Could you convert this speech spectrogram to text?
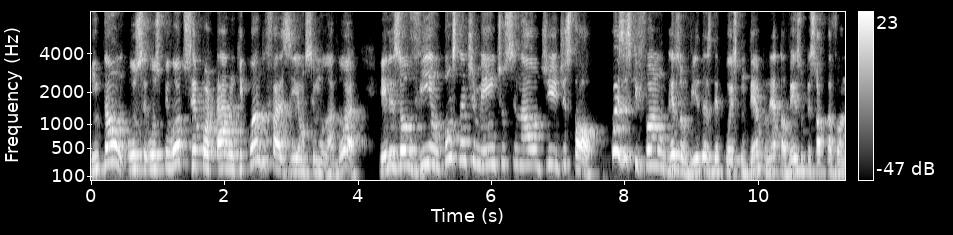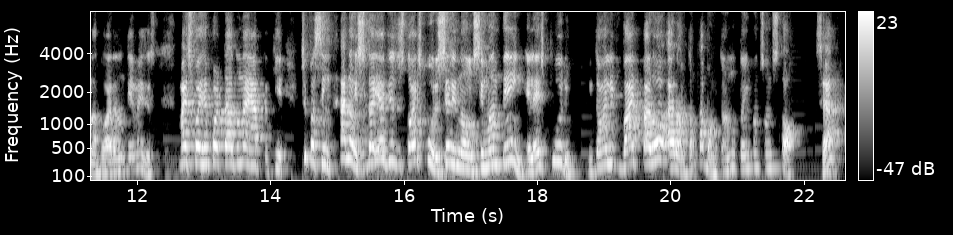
Então, os, os pilotos reportaram que quando faziam simulador, eles ouviam constantemente o sinal de, de stall. Coisas que foram resolvidas depois com o tempo, né? Talvez o pessoal que está voando agora não tenha mais isso. Mas foi reportado na época que, tipo assim, ah, não, isso daí é aviso de stall espúrio. Se ele não se mantém, ele é espúrio. Então ele vai, parou. Ah, não, então tá bom, então eu não estou em condição de stall, certo?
